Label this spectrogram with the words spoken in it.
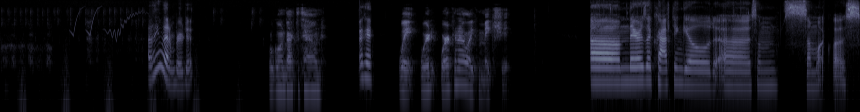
go, go, go, go, go, go. I think that improved it. We're going back to town. Okay. Wait, where where can I like make shit? Um, there's a crafting guild, uh, some somewhat close.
